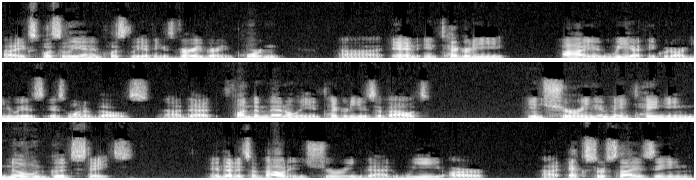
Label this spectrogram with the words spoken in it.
uh, explicitly and implicitly, I think, is very, very important. Uh, and integrity, I and we, I think, would argue, is is one of those. Uh, that fundamentally, integrity is about ensuring and maintaining known good states, and that it's about ensuring that we are uh, exercising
